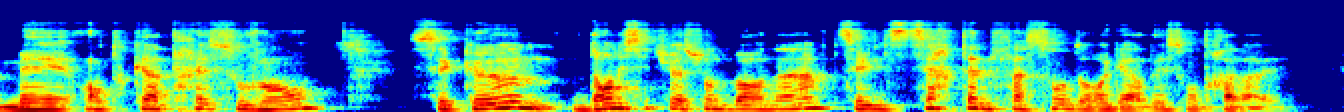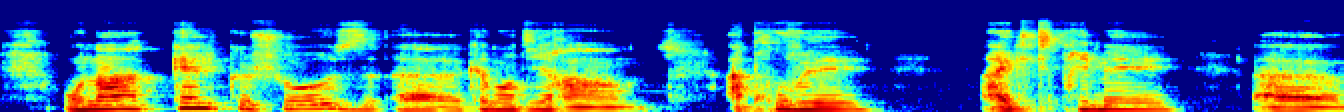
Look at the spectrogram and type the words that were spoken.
mais en tout cas très souvent, c'est que dans les situations de burn-out, c'est une certaine façon de regarder son travail. On a quelque chose, euh, comment dire, à, prouver, à exprimer. Euh,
